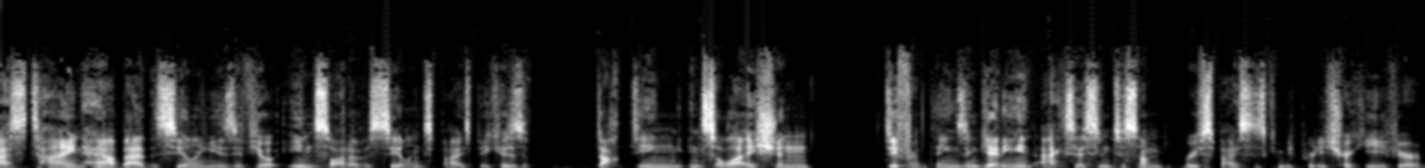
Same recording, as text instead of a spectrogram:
ascertain how bad the ceiling is if you're inside of a ceiling space because of ducting, insulation, different things, and getting in access into some roof spaces can be pretty tricky if you're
